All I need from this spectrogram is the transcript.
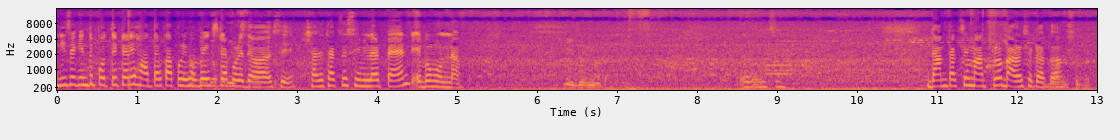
নিচে কিন্তু প্রত্যেকটারই হাতার কাপড় এভাবে এক্সট্রা করে দেওয়া আছে সাথে থাকছে সিমিলার প্যান্ট এবং ওড়না। দাম থাকছে মাত্র বারোশো টাকা। বারোশো টাকা।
